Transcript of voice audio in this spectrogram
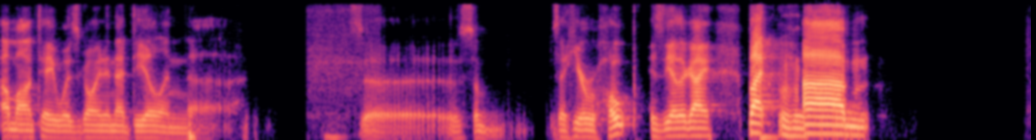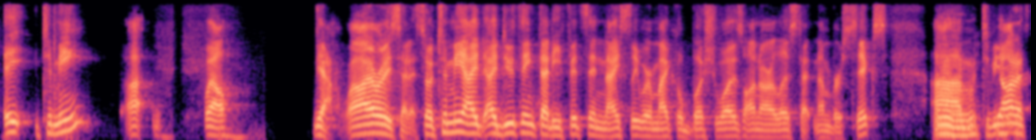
Almonte was going in that deal, and uh, uh, some Zyhir Hope is the other guy. But mm-hmm. um, it, to me, uh, well, yeah, well, I already said it. So to me, I, I do think that he fits in nicely where Michael Busch was on our list at number six. Um, mm-hmm. To be honest,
